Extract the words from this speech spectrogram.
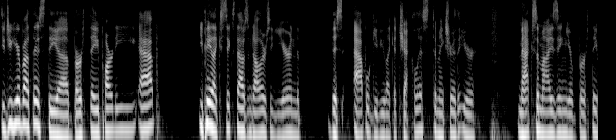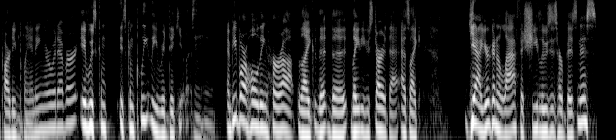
did you hear about this? The uh, birthday party app. You pay like $6000 a year and the this app will give you like a checklist to make sure that you're maximizing your birthday party Mhm. planning or whatever it was com- it's completely ridiculous Mm-hmm. and people are holding her up like the the lady who started that as like yeah you're gonna laugh as she loses her business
